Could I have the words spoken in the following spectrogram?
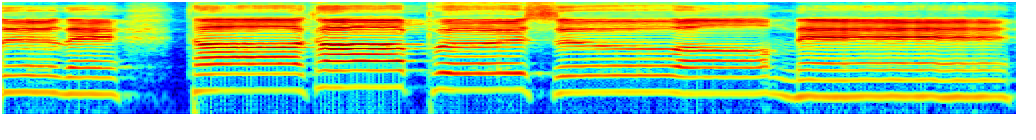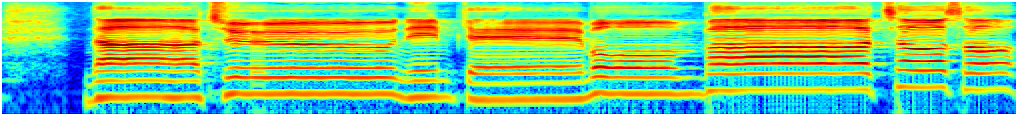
은혜 다 갚을 수 없네. 나 주님께 몸 바쳐서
